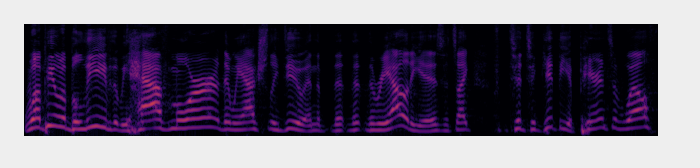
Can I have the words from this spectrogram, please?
We want people to believe that we have more than we actually do. And the, the, the, reality is, it's like to, to get the appearance of wealth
